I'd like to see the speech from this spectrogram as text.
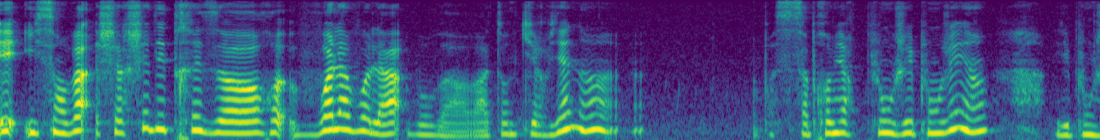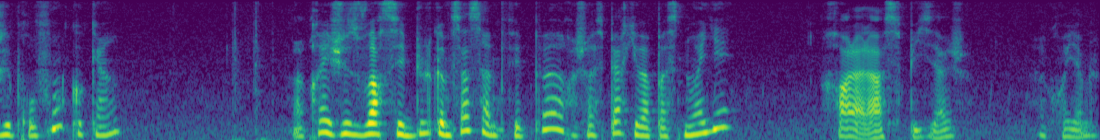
Et il s'en va chercher des trésors. Voilà, voilà. Bon, bah, on va attendre qu'il revienne. Hein. C'est sa première plongée plongée. Hein. Il est plongé profond, coquin. Après, juste voir ces bulles comme ça, ça me fait peur. J'espère qu'il va pas se noyer. Oh là là, ce paysage. Incroyable.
